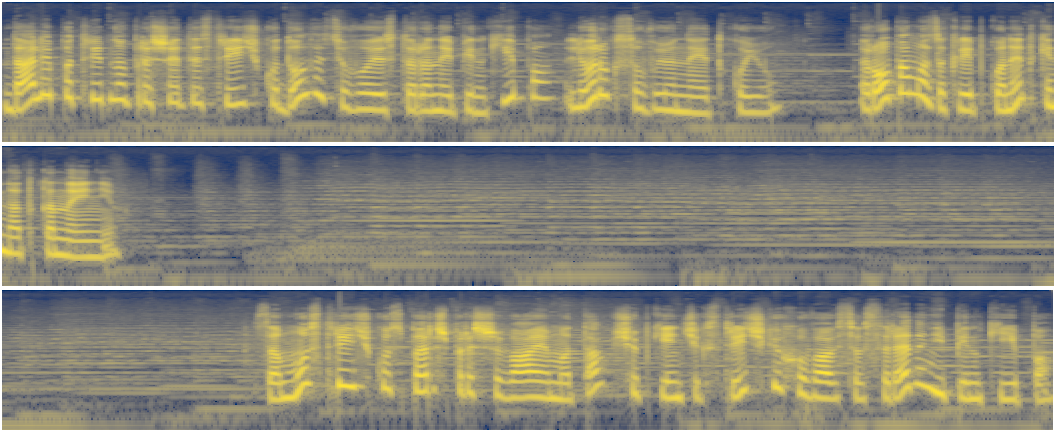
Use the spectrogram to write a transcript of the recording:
Далі потрібно пришити стрічку до лицевої сторони пінкіпа люрексовою ниткою. Робимо закріпку нитки на тканині. Саму стрічку сперш пришиваємо так, щоб кінчик стрічки ховався всередині пінкіпа.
